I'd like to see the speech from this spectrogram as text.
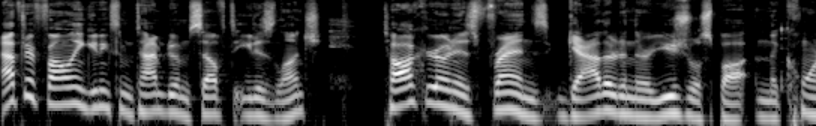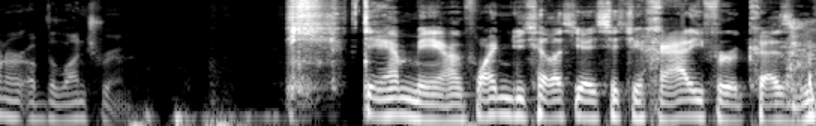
After finally getting some time to himself to eat his lunch, Takaru and his friends gathered in their usual spot in the corner of the lunchroom. Damn, man. Why didn't you tell us you had such a hottie for a cousin?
